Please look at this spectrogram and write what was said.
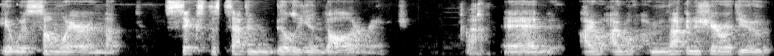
it was somewhere in the six to seven billion dollar range. Wow. And I, I, am not going to share with you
